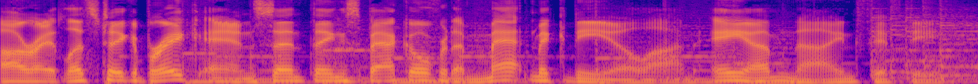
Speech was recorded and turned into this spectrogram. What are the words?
All right, let's take a break and send things back over to Matt McNeil on AM 950.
